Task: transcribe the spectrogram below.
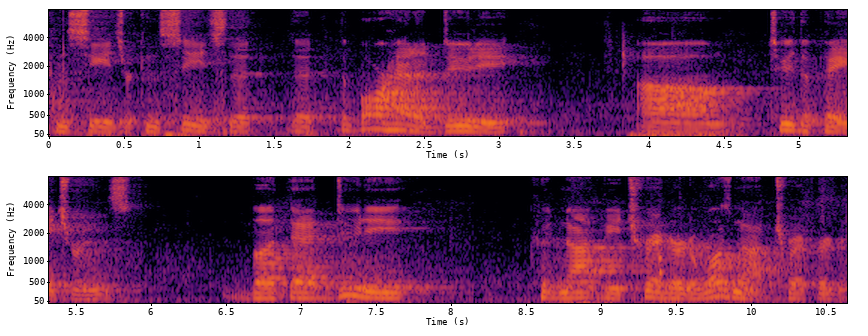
concedes or concedes that, that the bar had a duty um, to the patrons, but that duty could not be triggered or was not triggered,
